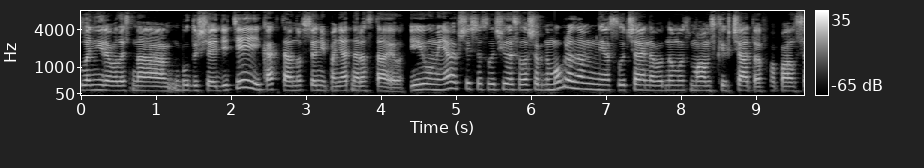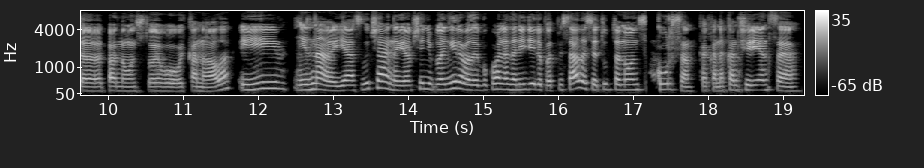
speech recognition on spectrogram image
планировалось на будущее детей, и как-то оно все непонятно растаяло. И у меня вообще все случилось волшебным образом. Мне случайно в одном из мамских чатов попался анонс твоего канала. И, не знаю, я случайно, я вообще не планировала, и буквально за неделю подписалась, а тут анонс курса, как она, конференция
